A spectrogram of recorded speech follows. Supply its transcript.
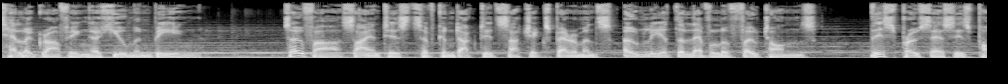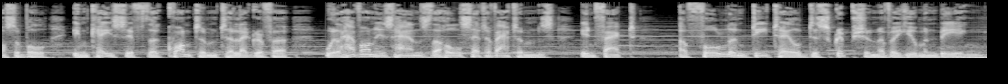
telegraphing a human being. So far, scientists have conducted such experiments only at the level of photons, this process is possible in case if the quantum telegrapher will have on his hands the whole set of atoms, in fact, a full and detailed description of a human being.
